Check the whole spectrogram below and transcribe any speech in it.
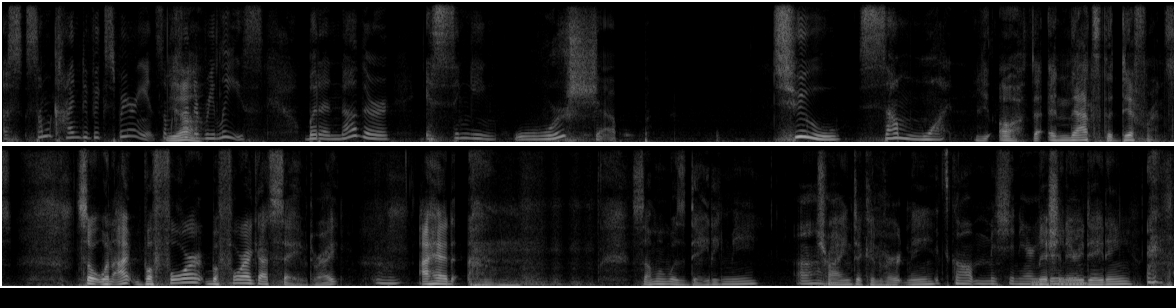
a some kind of experience, some Yeah. kind of release. But another is singing worship to someone. Y- Oh, that, and that's the difference. So when I before before I got saved, right? I had someone was dating me, Uh-huh. trying to convert me, It's called missionary missionary dating. dating.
